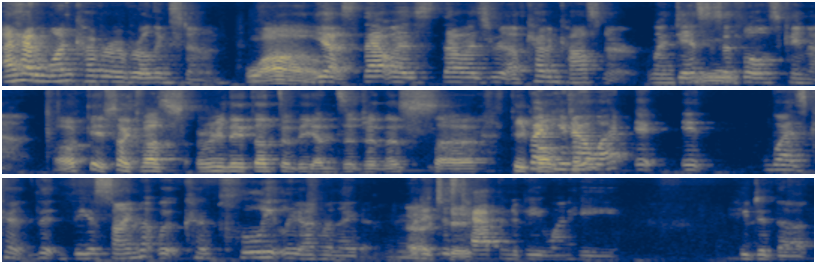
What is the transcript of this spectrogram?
I had one cover of Rolling Stone. wow. Yes, that was that was real of Kevin Costner when Dances Ooh. with Wolves came out. Okay, so it was related to the indigenous uh, people. But you know what? It it was co- the the assignment was completely unrelated, but it just happened to be when he he did that.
